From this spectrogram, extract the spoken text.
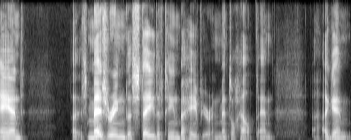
And uh, it's measuring the state of teen behavior and mental health. And uh, again,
